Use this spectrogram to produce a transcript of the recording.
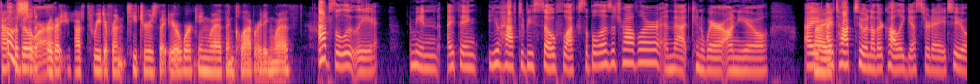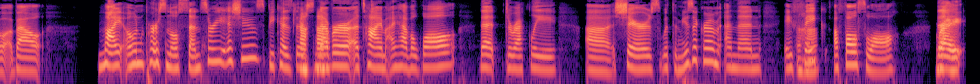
at Oh, the building sure. or that you have three different teachers that you're working with and collaborating with? Absolutely. I mean, I think you have to be so flexible as a traveler, and that can wear on you. I, right. I talked to another colleague yesterday too about my own personal sensory issues because there's uh-huh. never a time I have a wall that directly uh, shares with the music room and then a uh-huh. fake, a false wall that, right.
